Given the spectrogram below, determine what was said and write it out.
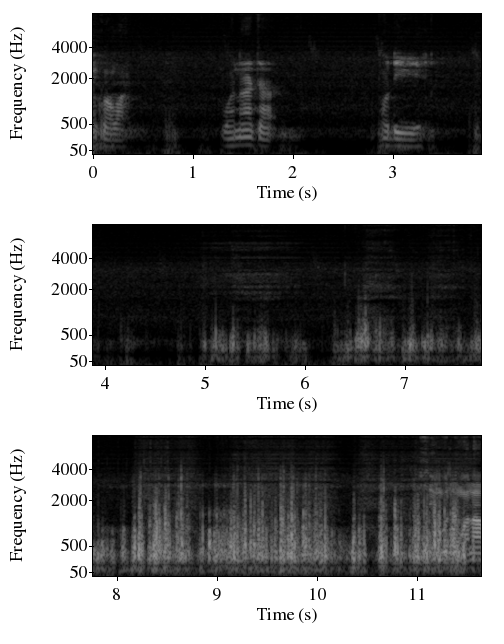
ดีกว่าวะว่าน่าจะพอดี เสียงบนหัวเรา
